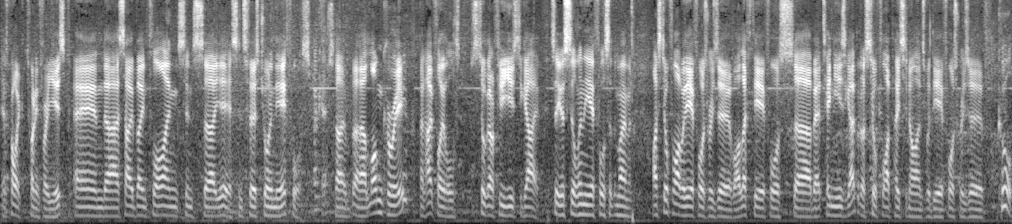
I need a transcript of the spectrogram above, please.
It's probably 23 years, and uh, so I've been flying since uh, yeah since first joining the Air Force. Okay. So uh, long career, and hopefully it'll still got a few years to go. So you're still in the Air Force at the moment? I still fly with the Air Force Reserve. I left the Air Force uh, about 10 years ago, but I still fly PC9s with the Air Force Reserve. Cool.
